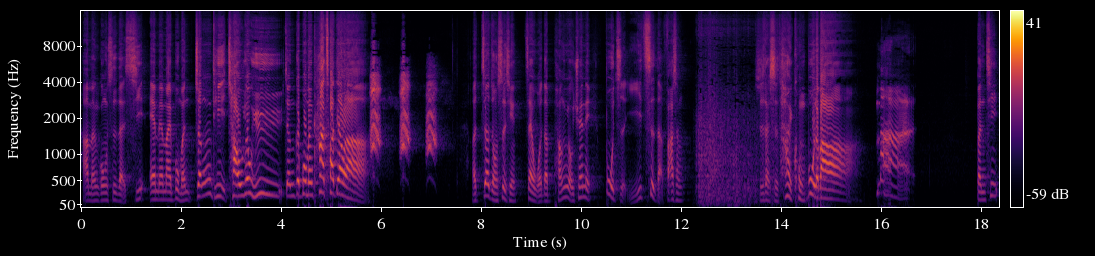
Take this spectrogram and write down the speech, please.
他们公司的 CMMI 部门整体炒鱿鱼，整个部门咔嚓掉了。而这种事情在我的朋友圈内不止一次的发生，实在是太恐怖了吧！妈！本期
